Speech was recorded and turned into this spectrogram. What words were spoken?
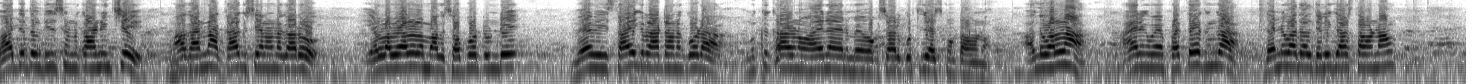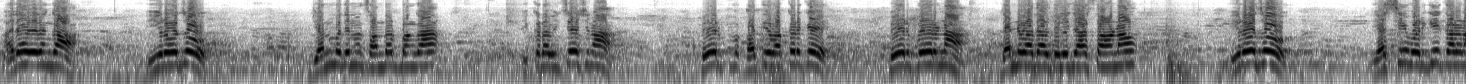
బాధ్యతలు తీసుకున్న కానించి మాకు అన్న కాకసేనన్న గారు ఎల్లవేళలో మాకు సపోర్ట్ ఉండి మేము ఈ స్థాయికి రావడానికి కూడా ముఖ్య కారణం ఆయన అని మేము ఒకసారి గుర్తు చేసుకుంటా ఉన్నాం. అందువలన ఆయనకు మేము ప్రత్యేకంగా ధన్యవాదాలు తెలియజేస్తూ ఉన్నాం. అదేవిధంగా ఈరోజు జన్మదినం సందర్భంగా ఇక్కడ విచ్చేసిన పేరు ప్రతి ఒక్కరికి పేరు పేరున ధన్యవాదాలు తెలియజేస్తా ఉన్నాం. ఈరోజు ఎస్సీ వర్గీకరణ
